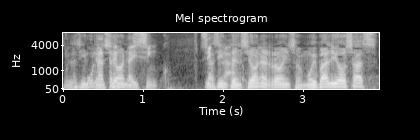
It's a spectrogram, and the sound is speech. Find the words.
Las Una intenciones. 35. Sí, las claro, intenciones, claro. Robinson, muy valiosas.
